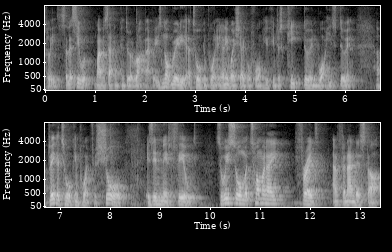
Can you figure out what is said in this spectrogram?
please. So let's see what Wan-Bissaka can do at right back. But he's not really a talking point in any way, shape or form. He can just keep doing what he's doing. A bigger talking point for sure is in midfield. So we saw McTominay, Fred and Fernandes start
